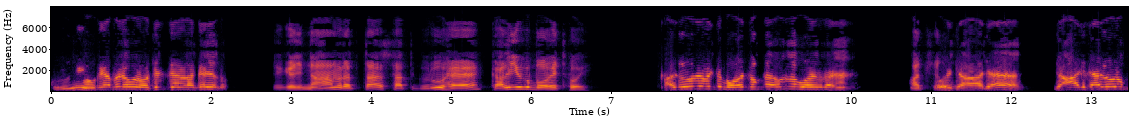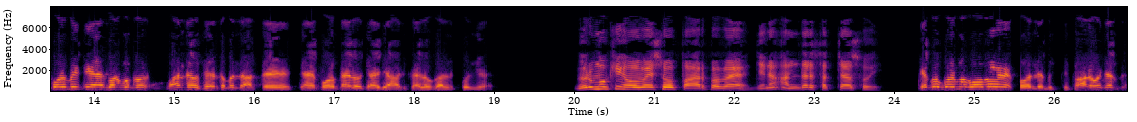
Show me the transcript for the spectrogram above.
ਗੁਰੂ ਹੀ ਹੋ ਗਿਆ ਫਿਰ ਉਹ ਰੋਸ਼ਨੀ ਦੇਣ ਲੱਗ ਗਿਆ ਜਦੋਂ। ਠੀਕ ਹੈ ਜੀ। ਨਾਮ ਰਤਾ ਸਤਿਗੁਰੂ ਹੈ ਕਲਯੁਗ ਬੋਹਿਤ ਹੋਏ। ਖਾਲੀ ਉਹਦੇ ਵਿੱਚ ਬਹੁਤ ਹੁੰਦਾ ਉਹਨਾਂ ਬੋਲ ਰਹੇ ਅੱਛਾ। ਕੋਈ ਜਹਾਜ ਹੈ। ਜਹਾਜ ਕਹਿ ਲੋ ਉਹਨੂੰ ਪੁਲ ਵੀ ਕਿਹਾ ਗੁਰਮੁਖ ਬੰਦੇ ਉਹ ਸਿਰ ਤੋਂ ਵਧਾਤੇ ਚਾਹੇ ਪੁਲ ਕਹਿ ਲੋ ਚਾਹੇ ਜਹਾਜ ਕਹਿ ਲੋ ਗੱਲ ਕੋਈ ਹੈ ਗੁਰਮੁਖੀ ਹੋਵੇ ਸੋ ਪਾਰ ਪਵੈ ਜਿਨਾ ਅੰਦਰ ਸੱਚਾ ਜੇ ਕੋਈ ਗੁਰਮੁਖ ਹੋਵੇ ਪੁਲ ਦੇ ਵਿੱਚ ਪਾਰ ਹੋ ਜਾਂਦਾ।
